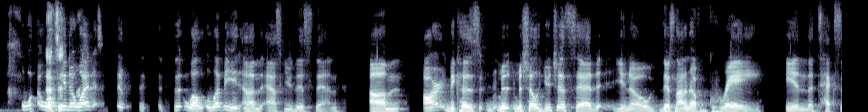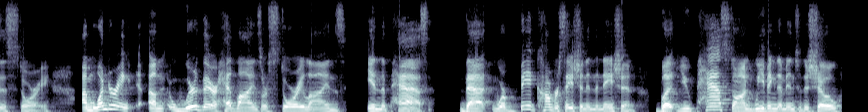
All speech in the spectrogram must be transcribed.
well, you know what? Well, let me um, ask you this then. Um, are because M- Michelle, you just said, you know, there's not enough gray in the Texas story. I'm wondering, um, were there headlines or storylines in the past that were big conversation in the nation, but you passed on weaving them into the show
